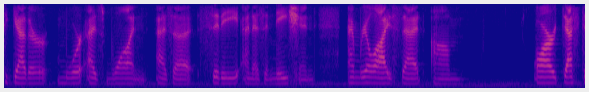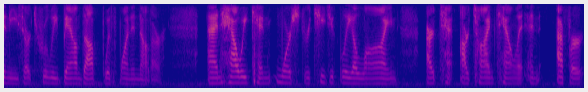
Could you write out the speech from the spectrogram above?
together more as one, as a city and as a nation, and realize that um, our destinies are truly bound up with one another, and how we can more strategically align our ta- our time, talent, and effort,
